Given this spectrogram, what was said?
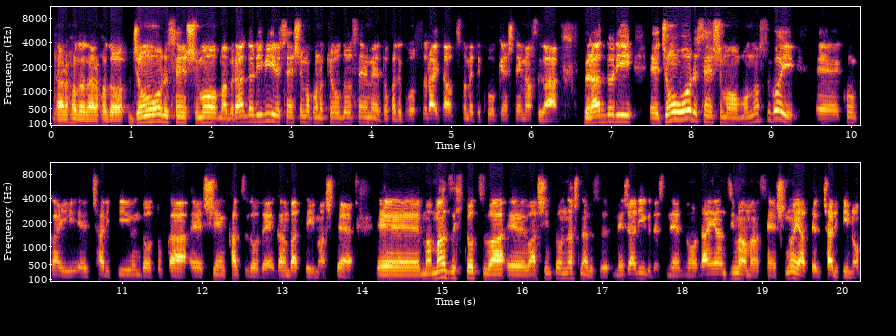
なるほど、なるほど。ジョン・ウォール選手も、まあ、ブラッドリー・ビール選手もこの共同声明とかでゴーストライターを務めて貢献していますが、ブラッドリー、えジョン・ウォール選手もものすごい えー、今回、えチャリティー運動とか、え支援活動で頑張っていまして、えーまあ、まず一つは、えワシントンナショナルズ、メジャーリーグですね、のライアン・ジマーマン選手のやってるチャリティーの、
